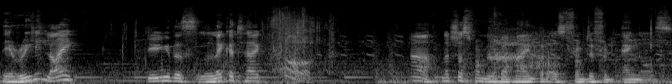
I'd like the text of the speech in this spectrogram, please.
They really like doing this leg attack. Ah, not just from behind, but also from different angles.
